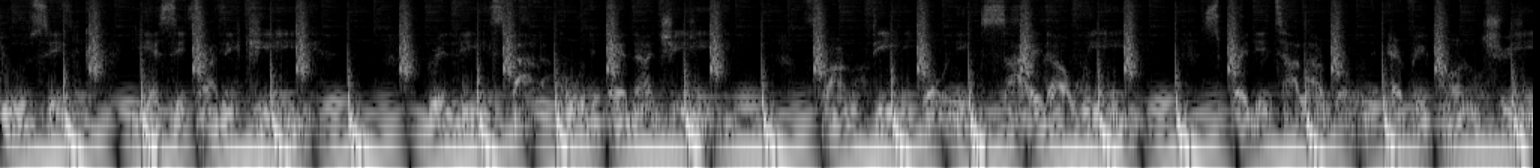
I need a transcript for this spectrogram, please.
Music, yes, it's the key. Release that good energy. From deep down inside of we. Spread it all around every country.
